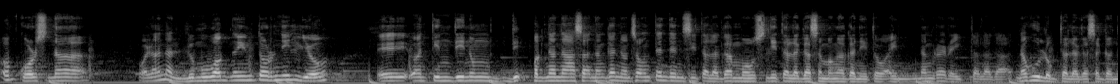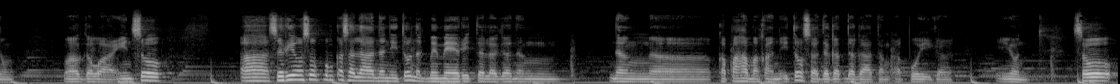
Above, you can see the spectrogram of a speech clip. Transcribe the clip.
of course na wala na lumuwag na yung tornilyo eh ang tindi nung di, pagnanasa ng ganon. So ang tendency talaga mostly talaga sa mga ganito ay nangre-rape talaga nahulog talaga sa ganong mga gawain. So uh, seryoso pong kasalanan ito, nagme-merit talaga ng ng uh, kapahamakan ito sa dagat-dagatang apoy. Yun. So,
